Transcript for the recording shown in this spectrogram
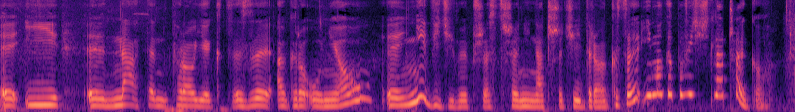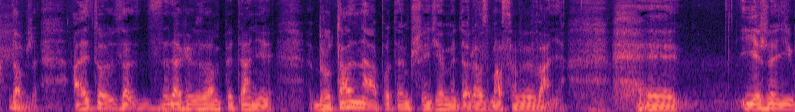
Y, i y, na ten projekt z Agrounią y, nie widzimy przestrzeni na trzeciej drodze i mogę powiedzieć dlaczego. Dobrze, ale to za, za, najpierw zadam pytanie brutalne, a potem przejdziemy do rozmasowywania. E, Jeżeli e,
